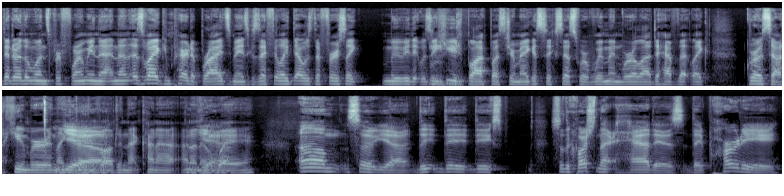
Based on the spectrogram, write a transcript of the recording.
that are the ones performing that and that's why i compare it to bridesmaids because i feel like that was the first like movie that was a huge blockbuster mega success where women were allowed to have that like gross out humor and like be involved in that kind of i don't know Yeah. way Um. So yeah, the the the ex- so the question that I had is they party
